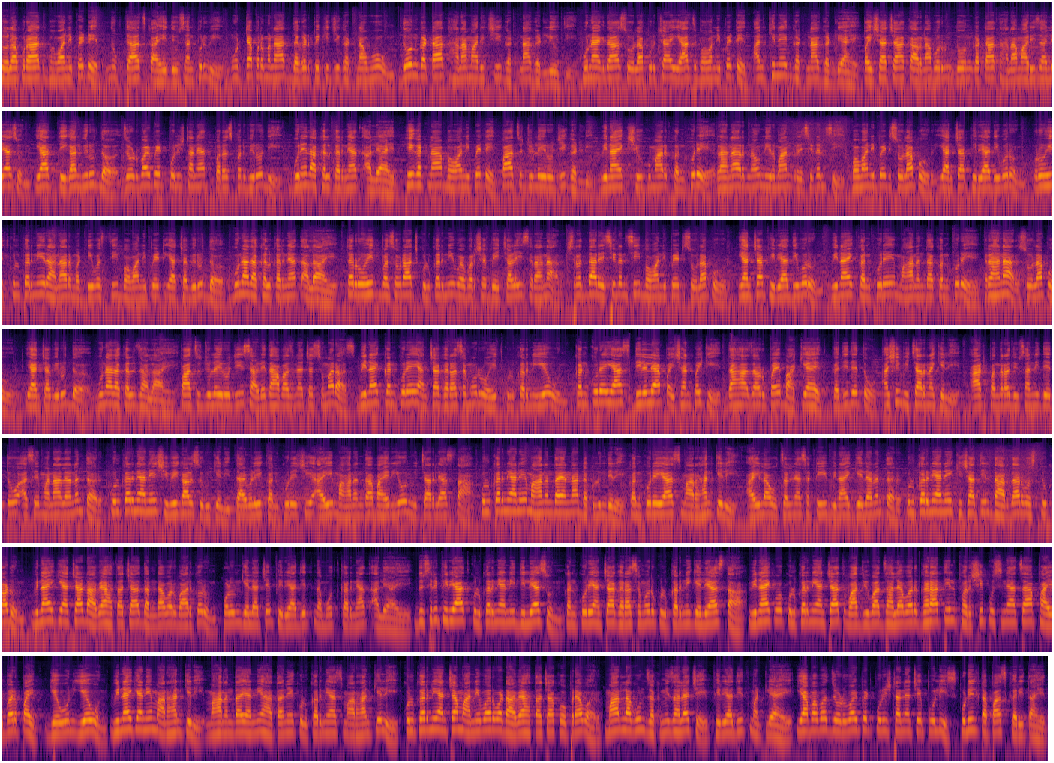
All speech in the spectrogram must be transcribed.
सोलापुरात भवानी पेठेत नुकत्याच काही दिवसांपूर्वी मोठ्या प्रमाणात दगडफेकीची घटना होऊन दोन गटात हानामारीची घटना घडली होती. पुन्हा एकदा सोलापूरच्या याच भवानी पेठेत आणखीन एक घटना घडली आहे. पैशाच्या कारणावरून दोन गटात हानामारी झाली असून या तिघांविरुद्ध जोडबाईपेठ पोलीस ठाण्यात परस्पर विरोधी गुन्हे दाखल करण्यात आले आहेत. ही घटना भवानी पेठेत पाच जुलै रोजी घडली. विनायक शिवकुमार कनकुरे राहणार नवनिर्माण रेसिडेन्सी भवानीपेठ सोलापूर यांच्या फिर्यादीवरून रोहित कुलकर्णी राहणार मड्डी वस्ती भवानीपेठ याच्या विरुद्ध गुन्हा दाखल करण्यात आला आहे. तर रोहित बसवराज कुलकर्णी वय वर्ष बेचाळीस राहणार श्रद्धा रेसिडेन्सी भवानीपेठ सोलापूर यांच्या फिर्यादीवरून विनायक कनकुरे महानंदा कनकुरे राहणार सोलापूर यांच्या विरुद्ध गुन्हा दाखल झाला आहे. पाच जुलै रोजी साडेदहा वाजण्याच्या सुमारास विनायक कनकुरे यांच्या घरासमोर रोहित कुलकर्णी येऊन कनकुरे यास दिलेल्या पैशांपैकी दहा हजार रुपये बाकी आहेत कधी देतो अशी विचारणा केली. आठ पंधरा दिवसांनी देतो असे म्हणाल्यानंतर कुलकर्ण्याने शिवीगाळ सुरू केली. त्यावेळी कनकुरेची आई महानंदा बाहेर येऊन विचारले असता कुलकर्ण्याने महानंदा यांना ढकलून दिले. कनकुरे यास मारहाण केली. आईला उचलण्यासाठी विनायक गेल्यानंतर कुलकर्ण्याने खिशातील धारदार वस्तू काढून विनायक याच्या डाव्या हाताच्या दंडावर वार करून पळून गेल्याचे फिर्यादीत नमूद करण्यात आले आहे. दुसरी फिर्याद कुलकर्णी यांनी दिली असून कनकुरे यांच्या घरासमोर कुलकर्णी गेले असता विनायक व कुलकर्णी यांच्यात वादविवाद झाल्यावर घरातील फरशी पुसण्याचा फायबर पाईप घेऊन येऊन विनायक याने मारहाण केली. महानंदा यांनी हाताने कुलकर्णी यास मारहाण केली. कुलकर्णी कुलकर्णी यांच्या मानेवर व डाव्या हाताच्या कोपऱ्यावर मार लागून जखमी झाल्याचे फिर्यादीत म्हटले आहे. याबाबत जोडवाईपेठ पोलीस ठाण्याचे पोलीस पुढील तपास करीत आहेत.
